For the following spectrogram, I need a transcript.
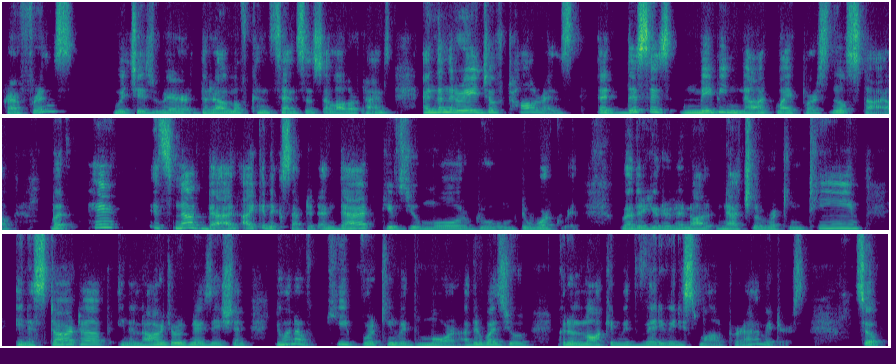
preference, which is where the realm of consensus a lot of times, and then the range of tolerance, that this is maybe not my personal style, but hey, it's not bad, I can accept it. And that gives you more room to work with, whether you're in a natural working team, in a startup, in a large organization, you want to keep working with more. Otherwise, you're going to lock in with very, very small parameters. So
